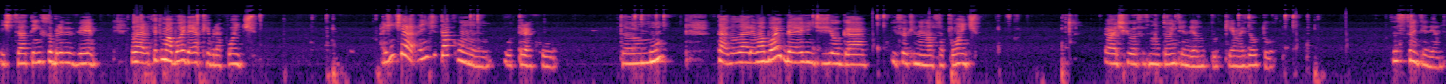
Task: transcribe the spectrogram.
A gente só tem que sobreviver. Galera, tem que uma boa ideia quebrar ponte. A gente, a gente tá com o treco. Tamo. Tá, galera, é uma boa ideia a gente jogar isso aqui na nossa ponte. Eu acho que vocês não estão entendendo porquê, mas eu tô. Vocês estão entendendo?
